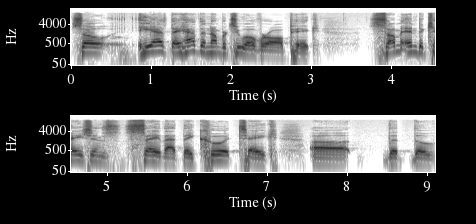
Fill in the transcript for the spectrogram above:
So he has. They have the number two overall pick. Some indications say that they could take uh, the the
